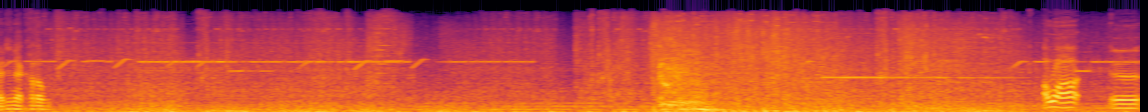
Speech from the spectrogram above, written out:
Wer hat denn da gerade auf... Aua, äh...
